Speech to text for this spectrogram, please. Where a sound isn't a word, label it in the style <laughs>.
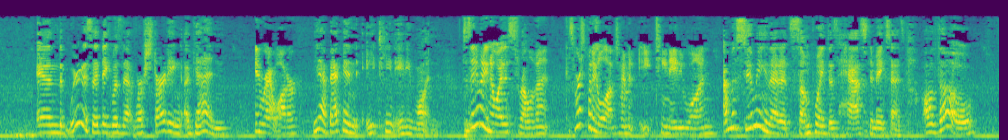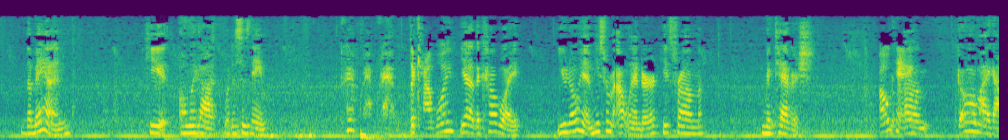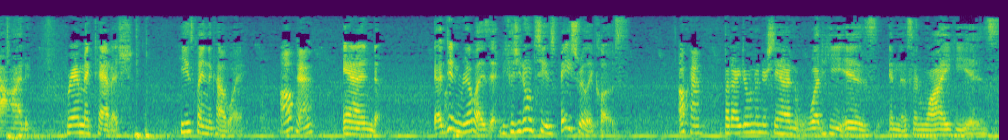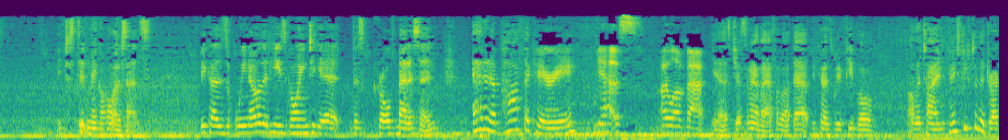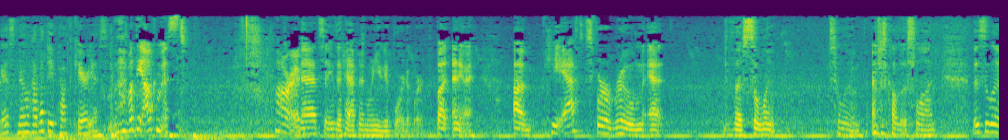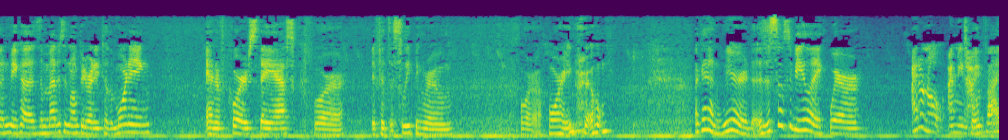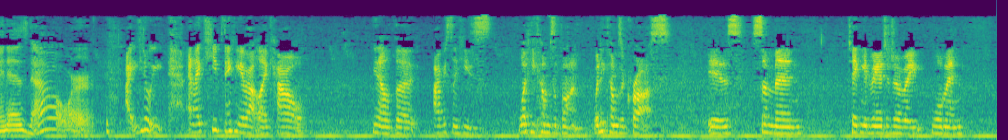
And the weirdest, I think, was that we're starting again. In Ratwater. Yeah, back in 1881. Does anybody know why this is relevant? Because we're spending a lot of time in 1881. I'm assuming that at some point this has to make sense. Although, the man, he, oh my god, what is his name? Crap, crap, crap. The cowboy? Yeah, the cowboy. You know him. He's from Outlander. He's from McTavish. Okay. Um, oh my god. Graham McTavish. He's playing the cowboy. Oh, okay. And I didn't realize it because you don't see his face really close. Okay. But I don't understand what he is in this and why he is. It just didn't make a whole lot of sense. Because we know that he's going to get this girl's medicine at an apothecary. Yes. I love that. Yes, Jess and I laugh about that because we have people all the time. Can I speak to the druggist? No, how about the apothecarius? How about the alchemist? All right. That's things that happen when you get bored at work. But anyway, um, he asks for a room at the saloon. Saloon. <laughs> I just call it a salon. The saloon because the medicine won't be ready till the morning. And of course, they ask for if it's a sleeping room or a whoring <laughs> room. Again, weird. Is this supposed to be like where I don't know. I mean, I, Toadvine is now, or I, you know, and I keep thinking about like how, you know, the obviously he's what he comes upon, what he comes across, is some men taking advantage of a woman.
